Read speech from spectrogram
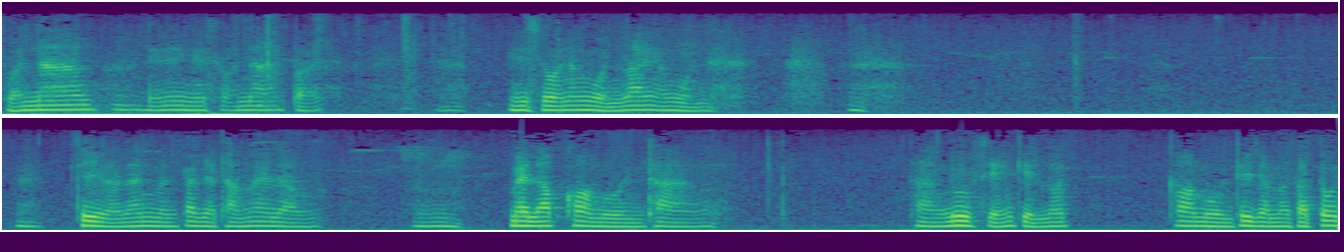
สวนน้ำเดี๋ยวนี้มีสวนน้ำเปิดมีสวนองุ่นไร่องุ่นที่เหล่านั้นมันก็จะทำให้เราไม่รับข้อมูลทาง ทางรูปเสียงกลิ่นรสข้อมูลที่จะมากระตุ้น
